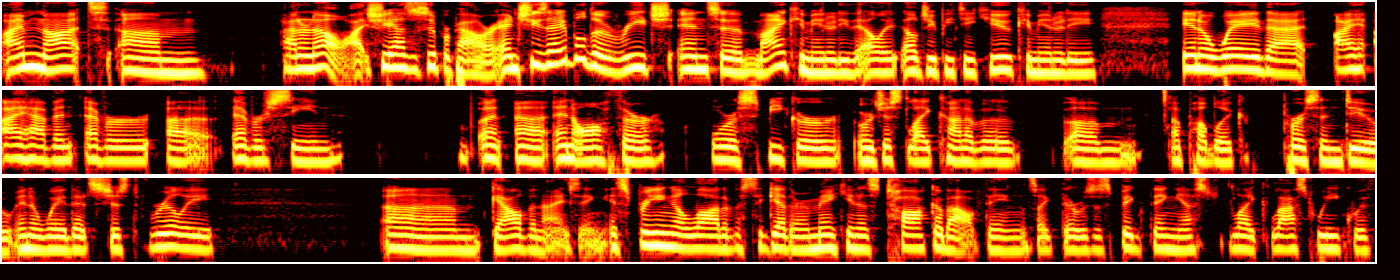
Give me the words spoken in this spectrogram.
i'm not um I don't know. She has a superpower, and she's able to reach into my community, the LGBTQ community, in a way that I, I haven't ever uh, ever seen an, uh, an author or a speaker or just like kind of a um, a public person do in a way that's just really um, galvanizing. It's bringing a lot of us together and making us talk about things. Like there was this big thing yes, like last week with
